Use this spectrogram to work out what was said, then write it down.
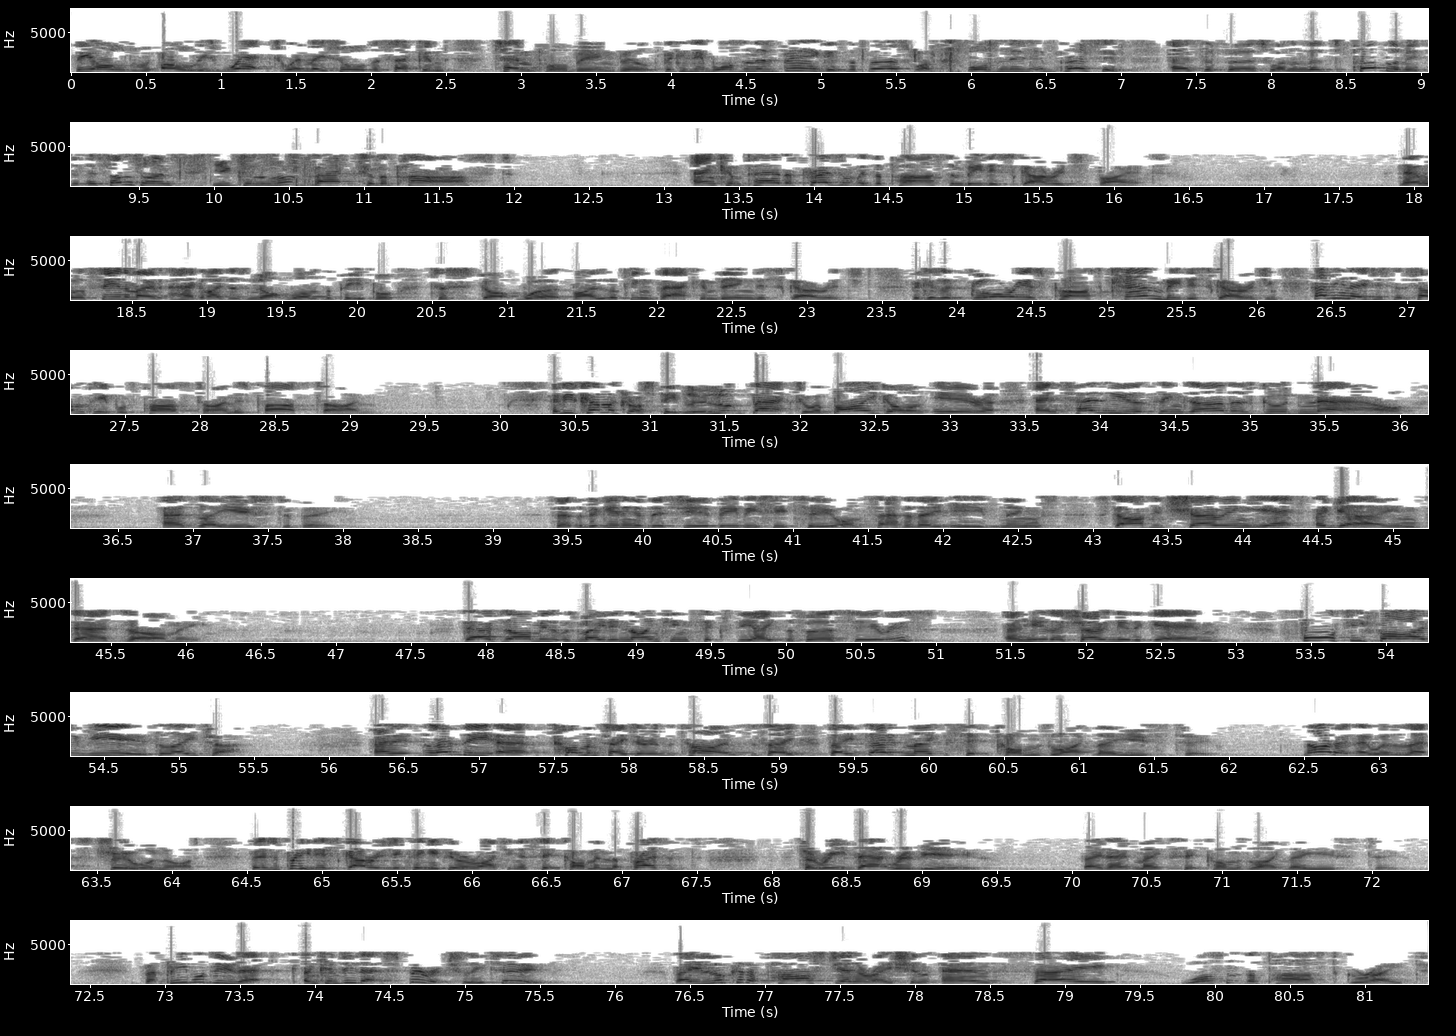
the old oldies wept when they saw the second temple being built because it wasn't as big as the first one, wasn't as impressive as the first one. And the problem is that sometimes you can look back to the past and compare the present with the past and be discouraged by it. Now we'll see in a moment Haggai does not want the people to stop work by looking back and being discouraged. Because a glorious past can be discouraging. Have you noticed that some people's pastime is pastime? Have you come across people who look back to a bygone era and tell you that things aren't as good now as they used to be? So at the beginning of this year, BBC Two on Saturday evenings started showing yet again Dad's Army. Dad's Army that was made in 1968, the first series, and here they're showing it again 45 years later. And it led the uh, commentator in the Times to say they don't make sitcoms like they used to. Now, I don't know whether that's true or not, but it's a pretty discouraging thing if you're writing a sitcom in the present to read that review. They don't make sitcoms like they used to. But people do that and can do that spiritually too. They look at a past generation and say, wasn't the past great?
